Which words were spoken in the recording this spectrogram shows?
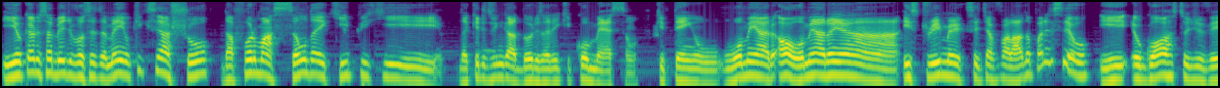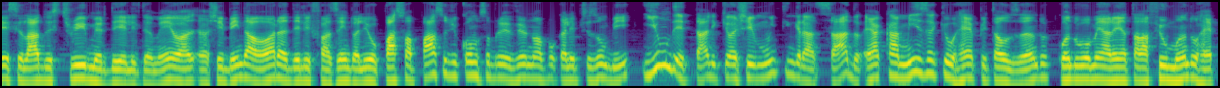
E eu quero saber de você também, o que, que você achou da formação da equipe que. daqueles Vingadores ali que começam. Que tem o, o Homem-Aranha. Ó, oh, o Homem-Aranha streamer que você tinha falado apareceu. E eu gosto de ver esse lado streamer dele também. Eu, achei bem da hora dele fazendo ali o passo a passo de como sobreviver no apocalipse zumbi. E um detalhe que eu achei muito engraçado é a camisa que o Rap tá usando quando o Homem-Aranha tá lá filmando o Rap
